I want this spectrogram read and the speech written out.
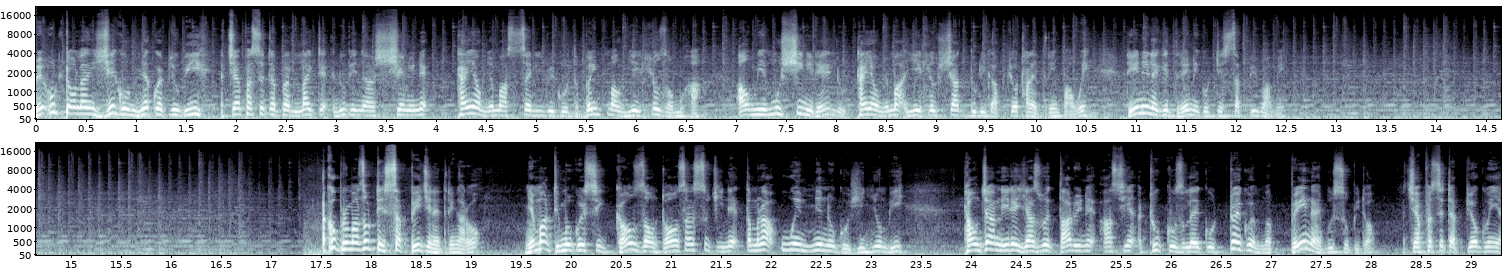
ရေဦးတော်လန်ရေကိုမျက်ကွယ်ပြုပြီးအကြံဖက်စစ်တပ်ဘက်လိုက်တဲ့အမှုပညာရှင်တွေနဲ့ထိုင်းရောက်မြန်မာဆယ်လီတွေကိုတပိတ်မှောက်ရေးလှုပ်ဆောင်မှုဟာအောင်မြင်မှုရှိနေတယ်လို့ထိုင်းရောက်မြန်မာအရေးလှုပ်ရှားသူတွေကပြောထားတဲ့သတင်းပါဝင်ဒီနေ့လည်းကသတင်းတွေကိုတင်ဆက်ပေးပါမယ်အခုပထမဆုံးတင်ဆက်ပေးခြင်းတဲ့သတင်းကတော့မြန်မာဒီမိုကရေစီခေါင်းဆောင်ဒေါ်အောင်ဆန်းစုကြည်နဲ့သမ္မတဦးဝင်းမြင့်တို့ကိုရည်ညွှန်းပြီးထောင်ကျနေတဲ့ရာဇဝတ်သားတွေနဲ့အာဆီယံအထူးကိုယ်စားလှယ်ကိုတွေ့ခွင့်မပေးနိုင်ဘူးဆိုပြီးတော့ အကြံဖက်စစ်တပ်ပြောခွင့်ရ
